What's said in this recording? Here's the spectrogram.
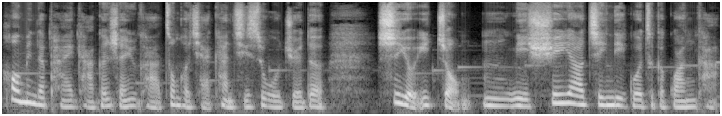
后面的牌卡跟神谕卡综合起来看，其实我觉得。是有一种，嗯，你需要经历过这个关卡，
